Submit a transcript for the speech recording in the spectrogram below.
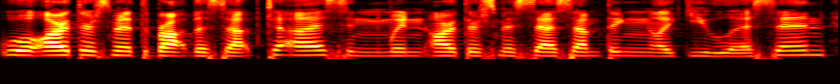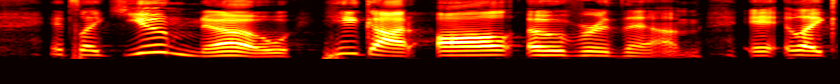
well, Arthur Smith brought this up to us, and when Arthur Smith says something like you listen, it's like you know he got all over them, it, like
